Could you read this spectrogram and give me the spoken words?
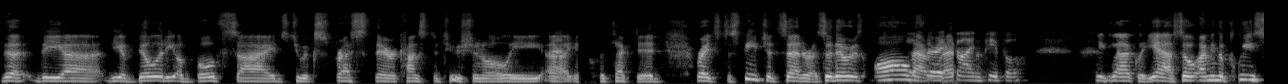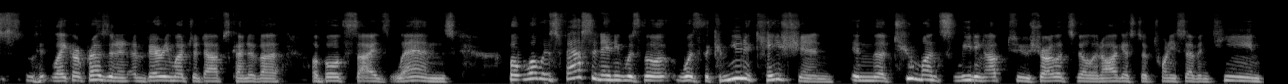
the the uh, the ability of both sides to express their constitutionally uh, you know, protected rights to speech, et cetera. So there was all Those that very fine people. Exactly. Yeah. So I mean, the police, like our president, very much adopts kind of a, a both sides lens. But what was fascinating was the was the communication in the two months leading up to Charlottesville in August of 2017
